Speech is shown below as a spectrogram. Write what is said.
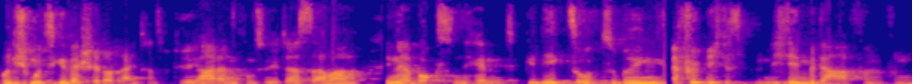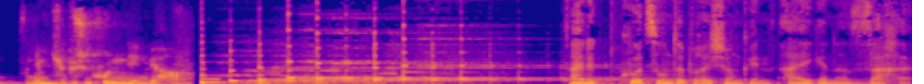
und die schmutzige Wäsche dort rein transportiere, ja, dann funktioniert das, aber in der Box ein Hemd gelegt zurückzubringen, erfüllt nicht, das, nicht den Bedarf von, von, von dem typischen Kunden, den wir haben. Eine kurze Unterbrechung in eigener Sache.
